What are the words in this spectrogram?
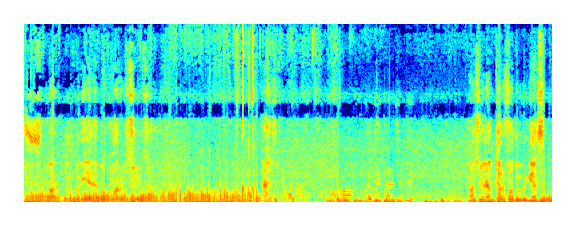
şunların durduğu yere bakar mısınız Heh. Ama hadi sen şimdi. Ha söyle bu tarafa doğru gelsinler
